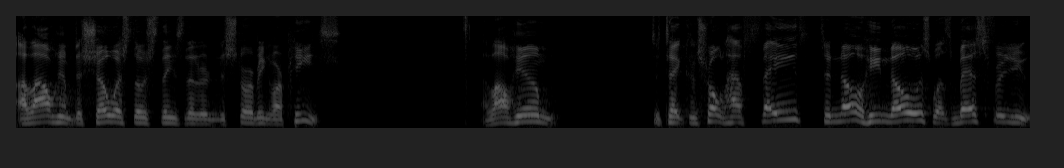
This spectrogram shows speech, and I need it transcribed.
allow him to show us those things that are disturbing our peace. Allow him to take control. Have faith to know he knows what's best for you.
